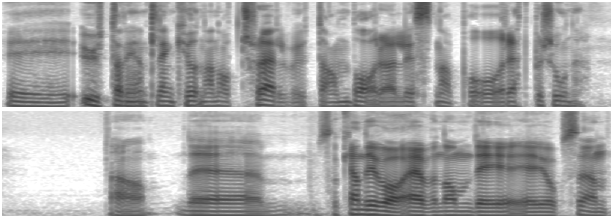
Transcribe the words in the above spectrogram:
eh, utan egentligen kunna något själv, utan bara lyssna på rätt personer. Ja, det, så kan det ju vara, även om det är ju också en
